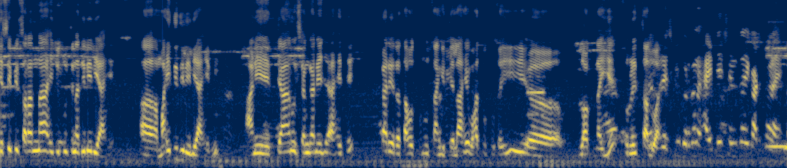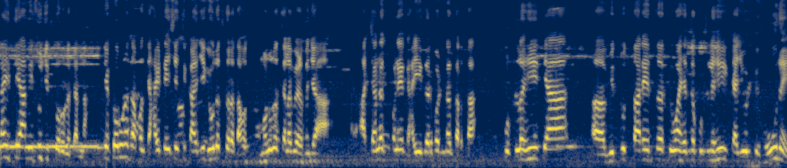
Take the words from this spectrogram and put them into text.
एसीपी सरांना ही जी सूचना दिलेली आहे माहिती दिलेली आहे मी. आणि त्या अनुषंगाने जे आहे ते कार्यरत आहोत म्हणून सांगितलेलं आहे. वाहतूक कुठेही ब्लॉक नाहीये. सुरळीत चालू आहे. नाही ते आम्ही सूचित करू ना त्यांना. ते करूनच आपण ते हाय टेन्शनची काळजी घेऊनच करत आहोत. म्हणूनच त्याला वेळ म्हणजे अचानकपणे घाई गडबड न करता कुठलंही त्या विद्युत तारेचं किंवा ह्याचं कुठलंही कॅज्युअलिटी होऊ नये.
